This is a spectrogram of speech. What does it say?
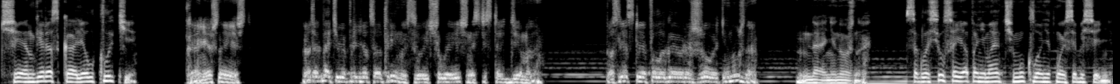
Ченги раскалил клыки. Конечно, есть. Но тогда тебе придется отринуть свою человечность и стать демоном. Последствия, полагаю, разжевывать не нужно? Да, не нужно. Согласился я, понимая, к чему клонит мой собеседник.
